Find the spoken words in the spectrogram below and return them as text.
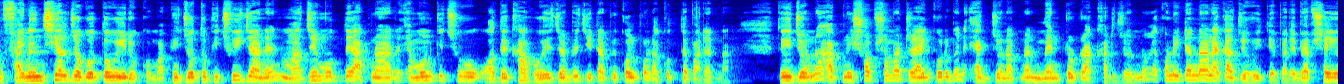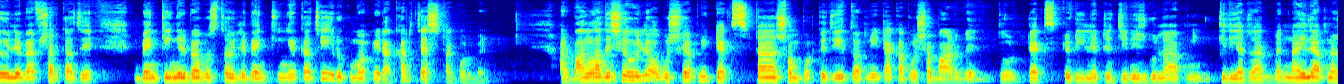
তো ফাইন্যান্সিয়াল জগতেও এরকম। আপনি যত কিছুই জানেন, মাঝে মধ্যে আপনার এমন কিছু অদেখা হয়ে যাবে যেটা আপনি কল্পনা করতে পারেন না। তো এই জন্য আপনি সবসময় ট্রাই করবেন একজন আপনার মেন্টর রাখার জন্য। এখন এটা নানা কাজে হইতে পারে। ব্যবসায়ী হইলে ব্যবসার কাজে ব্যাংকিং এর ব্যবস্থা হইলে ব্যাংকিং এর কাজে এরকম আপনি রাখার চেষ্টা করবেন। আর বাংলাদেশে হইলে অবশ্যই আপনি ট্যাক্সটা সম্পর্কে যেহেতু আপনি টাকা পয়সা বাড়বে, তো ট্যাক্স রিলেটেড জিনিসগুলো আপনি ক্লিয়ার রাখবেন। নাইলে আপনার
